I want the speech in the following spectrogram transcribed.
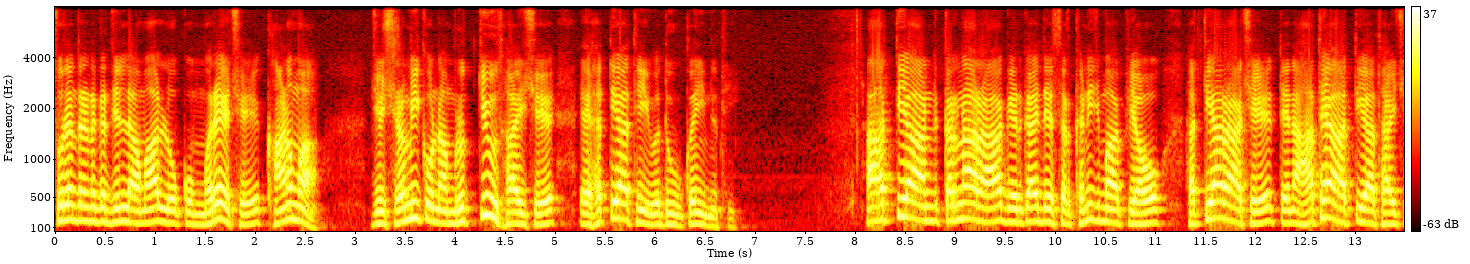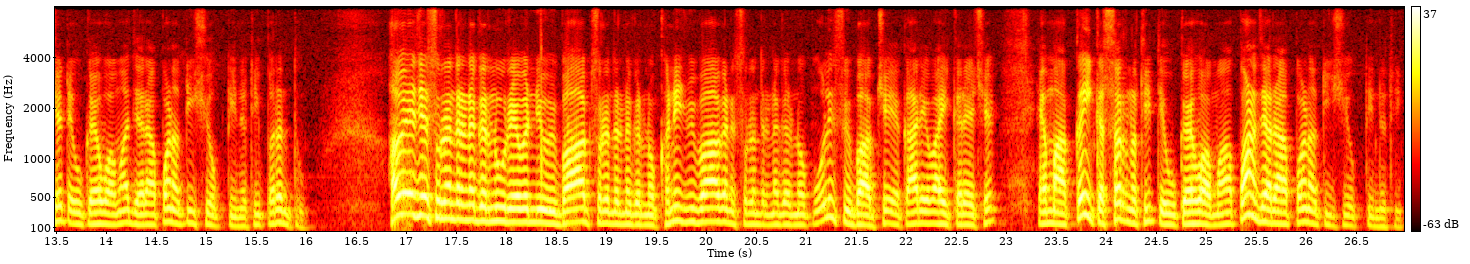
સુરેન્દ્રનગર જિલ્લામાં લોકો મરે છે, ખાણમાં જે શ્રમિકોના મૃત્યુ થાય છે, એ હત્યાથી વધુ કંઈ નથી. આ હત્યા કરનારા ગેરકાયદેસર ખનિજ માફિયાઓ હત્યારા છે, તેના હાથે આ હત્યા થાય છે તેવું કહેવામાં જરા પણ અતિશયોક્તિ નથી, પરંતુ હવે જે સુરેન્દ્રનગરનું રેવન્યુ વિભાગ, સુરેન્દ્રનગરનો ખનિજ વિભાગ અને સુરેન્દ્રનગરનો પોલીસ વિભાગ છે, એ કાર્યવાહી કરે છે, એમાં કંઈ કસર નથી તેવું કહેવામાં પણ જરા પણ અતિશયોક્તિ નથી.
